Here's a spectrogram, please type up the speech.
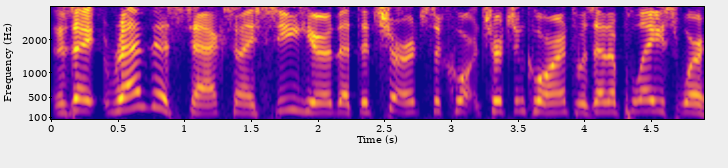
And as I read this text, and I see here that the church, the church in Corinth, was at a place where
